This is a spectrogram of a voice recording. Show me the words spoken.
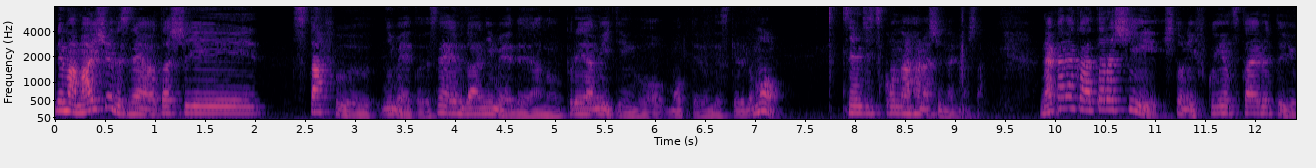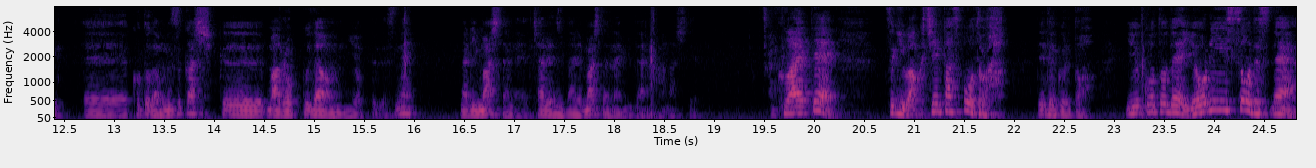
でまあ毎週ですね私スタッフ2名とですねエルダー2名であのプレイヤーミーティングを持ってるんですけれども先日こんな話になりました。なかなか新しい人に福音を伝えるという、えー、ことが難しく、まあ、ロックダウンによってですねなりましたね。チャレンジになりましたねみたいな話で。加えて次ワクチンパスポートが出てくるということでより一層ですね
